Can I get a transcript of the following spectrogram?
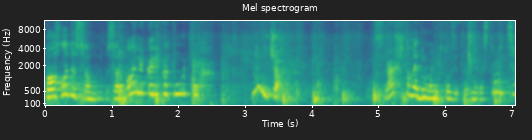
Походу сорвали карикатурку. Ну ничего. Страшного, я думаю, никто из этого не расстроится.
